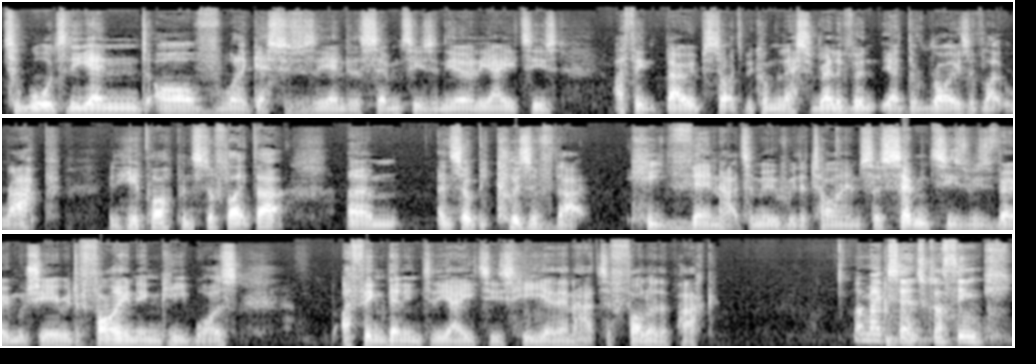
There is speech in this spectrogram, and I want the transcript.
towards the end of what I guess this was the end of the seventies and the early eighties, I think Bowie started to become less relevant. You had the rise of like rap and hip hop and stuff like that. Um, and so because of that, he then had to move with the times. So seventies was very much the era defining. He was, I think, then into the eighties, he then had to follow the pack. That makes sense because I think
